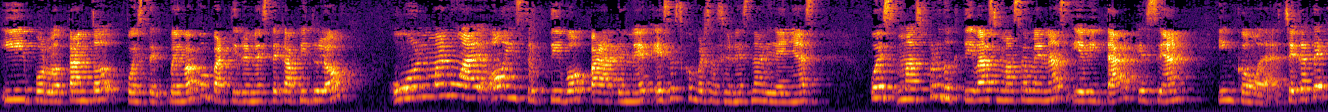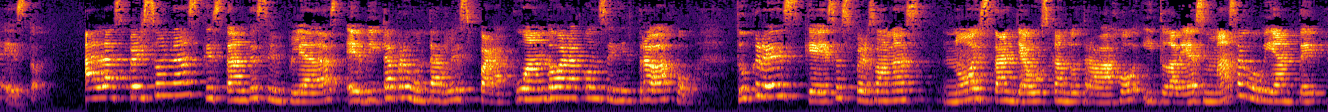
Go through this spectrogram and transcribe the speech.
y por lo tanto pues te vengo a compartir en este capítulo un manual o instructivo para tener esas conversaciones navideñas pues más productivas, más amenas y evitar que sean incómodas. Chécate esto. A las personas que están desempleadas, evita preguntarles para cuándo van a conseguir trabajo. ¿Tú crees que esas personas no están ya buscando trabajo y todavía es más agobiante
